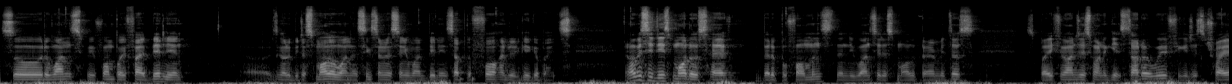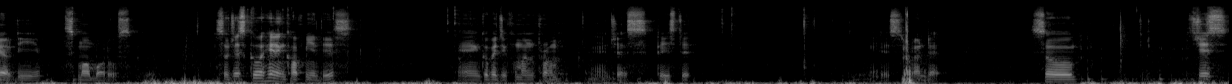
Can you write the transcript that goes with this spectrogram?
So the ones with 1.5 billion uh, is going to be the smaller one and 671 billion is up to 400 gigabytes. And obviously these models have better performance than the ones with the smaller parameters. But if you just want to get started with, you can just try out the small models. So just go ahead and copy this and go back to command prompt and just paste it and just run that so just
